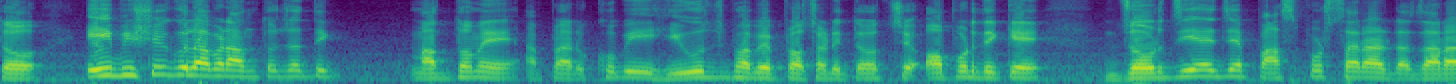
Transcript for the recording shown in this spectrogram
তো এই বিষয়গুলো আবার আন্তর্জাতিক মাধ্যমে আপনার খুবই হিউজভাবে প্রচারিত হচ্ছে। অপরদিকে জর্জিয়ায় যে পাসপোর্ট ছাড়া যারা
